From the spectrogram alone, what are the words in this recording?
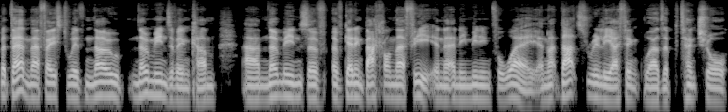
but then they're faced with no no means of income, um, no means of of getting back on their feet in any meaningful way, and that, that's really, I think, where the potential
